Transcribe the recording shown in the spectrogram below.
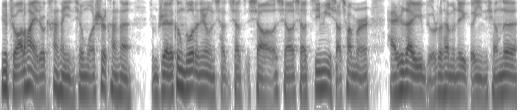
因为主要的话也就是看看引擎模式，看看什么之类的，更多的那种小小小小小机密、小窍门，还是在于比如说他们这个引擎的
